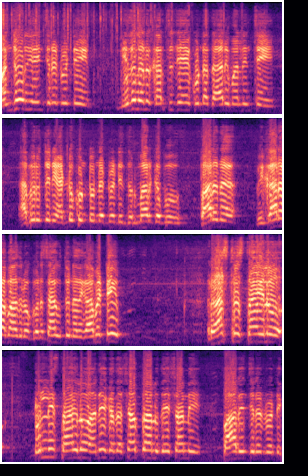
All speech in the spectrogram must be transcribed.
మంజూరు చేయించినటువంటి నిధులను ఖర్చు చేయకుండా దారి మళ్ళించి అభివృద్ధిని అడ్డుకుంటున్నటువంటి దుర్మార్గపు పాలన వికారాబాద్లో కొనసాగుతున్నది కాబట్టి రాష్ట్ర స్థాయిలో ఢిల్లీ స్థాయిలో అనేక దశాబ్దాలు దేశాన్ని పాలించినటువంటి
